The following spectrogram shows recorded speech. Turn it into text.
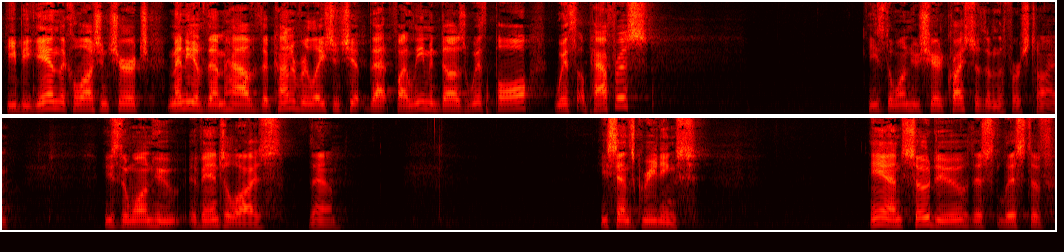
He began the Colossian church. Many of them have the kind of relationship that Philemon does with Paul, with Epaphras. He's the one who shared Christ with them the first time, he's the one who evangelized them. He sends greetings. And so do this list of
